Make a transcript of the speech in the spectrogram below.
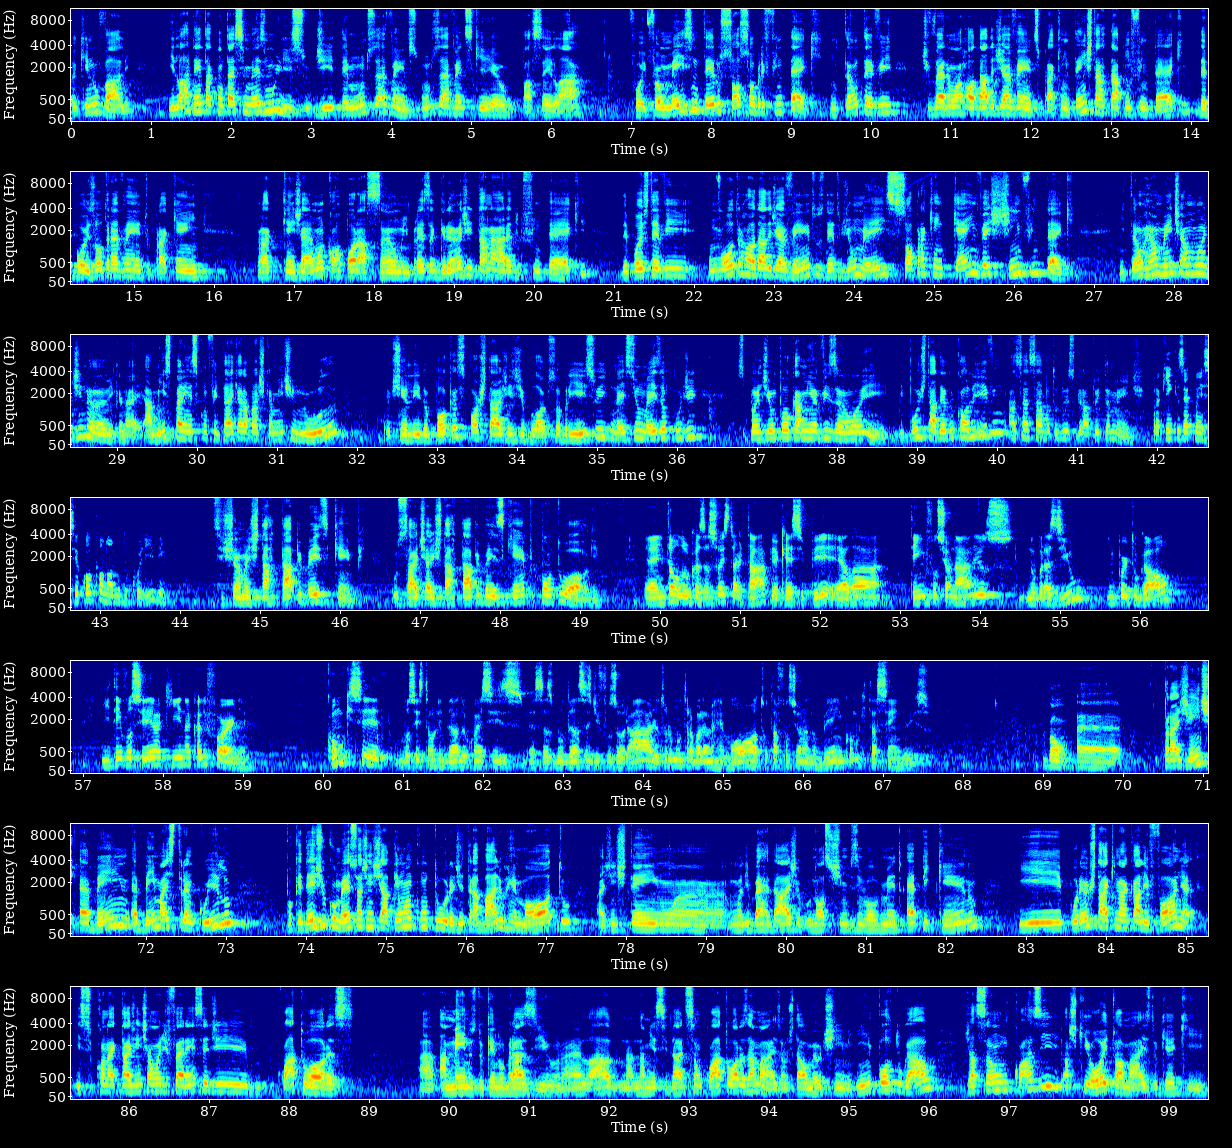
aqui no Vale. E lá dentro acontece mesmo isso, de ter muitos eventos. Um dos eventos que eu passei lá foi, foi um mês inteiro só sobre fintech. Então teve tiveram uma rodada de eventos para quem tem startup em fintech, depois outro evento para quem para quem já é uma corporação, uma empresa grande e está na área de fintech. Depois teve uma outra rodada de eventos dentro de um mês só para quem quer investir em fintech. Então, realmente é uma dinâmica. Né? A minha experiência com fintech era praticamente nula. Eu tinha lido poucas postagens de blog sobre isso e nesse um mês eu pude expandir um pouco a minha visão aí. E por estar dentro do Coliving, acessava tudo isso gratuitamente. Para quem quiser conhecer, qual que é o nome do Coliving? Se chama Startup Basecamp. O site é startupbasecamp.org. É, então, Lucas, a sua startup, a QSP, ela tem funcionários no Brasil, em Portugal e tem você aqui na Califórnia. Como que você, vocês estão lidando com esses, essas mudanças de fuso horário? Todo mundo trabalhando remoto? Está funcionando bem? Como que está sendo isso? Bom, é, para a gente é bem, é bem mais tranquilo, porque desde o começo a gente já tem uma cultura de trabalho remoto, a gente tem uma, uma liberdade, o nosso time de desenvolvimento é pequeno, e por eu estar aqui na Califórnia, isso conecta a gente a uma diferença de quatro horas a, a menos do que no Brasil. Né? Lá na, na, minha cidade são quatro horas a mais, onde está o meu time. E em Portugal já são quase, acho que oito a mais do que aqui.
